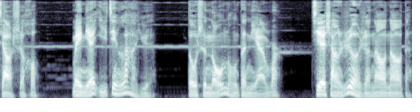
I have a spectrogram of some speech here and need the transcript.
小时候，每年一进腊月，都是浓浓的年味儿，街上热热闹闹的，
